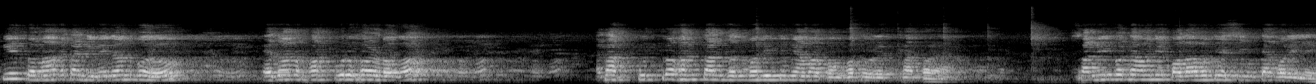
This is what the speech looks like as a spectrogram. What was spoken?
কিন্তু তোমাক এটা নিবেদন কৰোঁ, এজন সৎপুৰুষৰ লগত এটা পুত্ৰ সন্তান জন্ম দি তুমি আমাৰ বংশটো ৰক্ষা কৰা। স্বামীৰ কথা শুনি কলাৱতীয়ে চিন্তা কৰিলে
